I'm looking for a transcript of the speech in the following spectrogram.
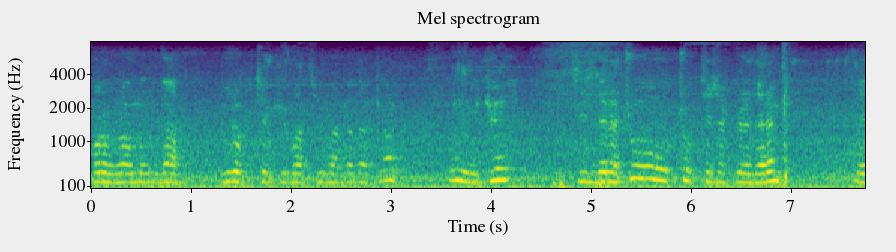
programında vlog çekip atıyorum arkadaşlar. Bunun için sizlere çok çok teşekkür ederim. Ee,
